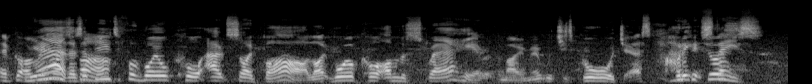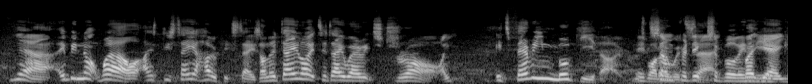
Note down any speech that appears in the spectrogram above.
They've got a really yeah, nice there's bar. a beautiful Royal Court outside bar, like Royal Court on the square here at the moment, which is gorgeous. I but hope it, does- stays. Yeah, it'd be not well. I, you say I hope it stays. On a day like today where it's dry, it's very muggy though. is It's what I would say. unpredictable in But yeah, UK, you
